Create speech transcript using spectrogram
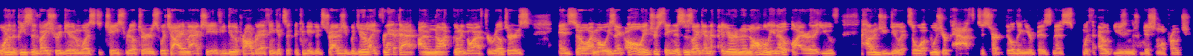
one of the pieces of advice you were given was to chase realtors, which I am actually, if you do it properly, I think it's, it can be a good strategy. But you're like, forget that. I'm not going to go after realtors. And so I'm always like, oh, interesting. This is like an, you're an anomaly, an outlier that you've, how did you do it? So what was your path to start building your business without using the traditional approach?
